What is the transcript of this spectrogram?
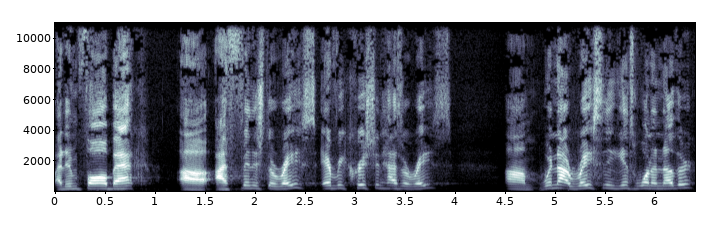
I didn't fall back. Uh, I finished the race. Every Christian has a race. Um, we're not racing against one another.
